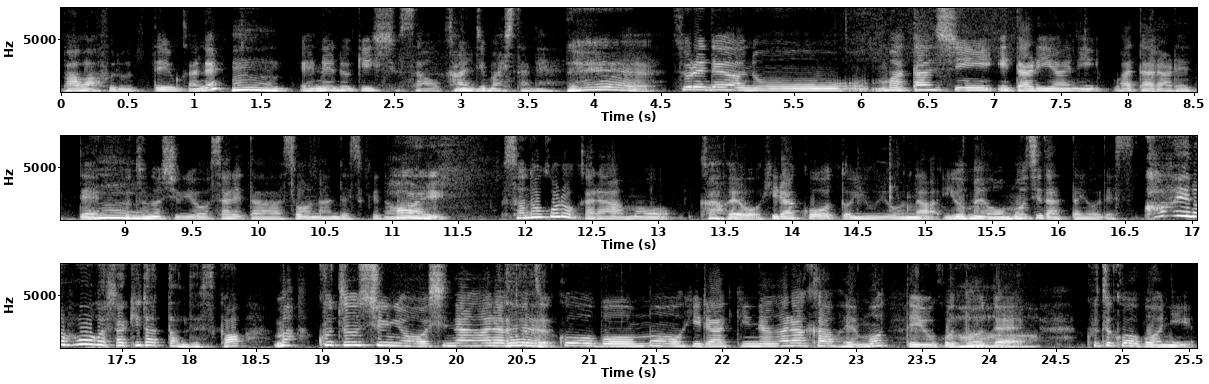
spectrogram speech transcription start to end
パワフルっていうかね、うん、エネルギッシュさを感じましたね。ねそれであのまあ単身イタリアに渡られて、靴の修行をされたそうなんですけども、はい、その頃からもうカフェを開こうというような夢をお持ちだったようです。カフェの方が先だったんですか？まあ靴修行をしながら靴工房も開きながらカフェもっていうことで、靴工房に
